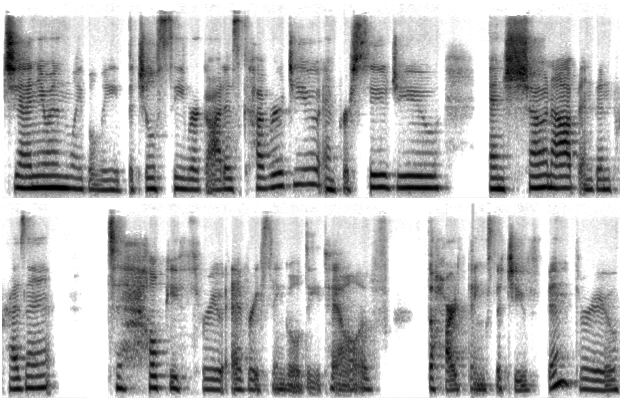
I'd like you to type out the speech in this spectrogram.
genuinely believe that you'll see where God has covered you and pursued you and shown up and been present to help you through every single detail of the hard things that you've been through.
